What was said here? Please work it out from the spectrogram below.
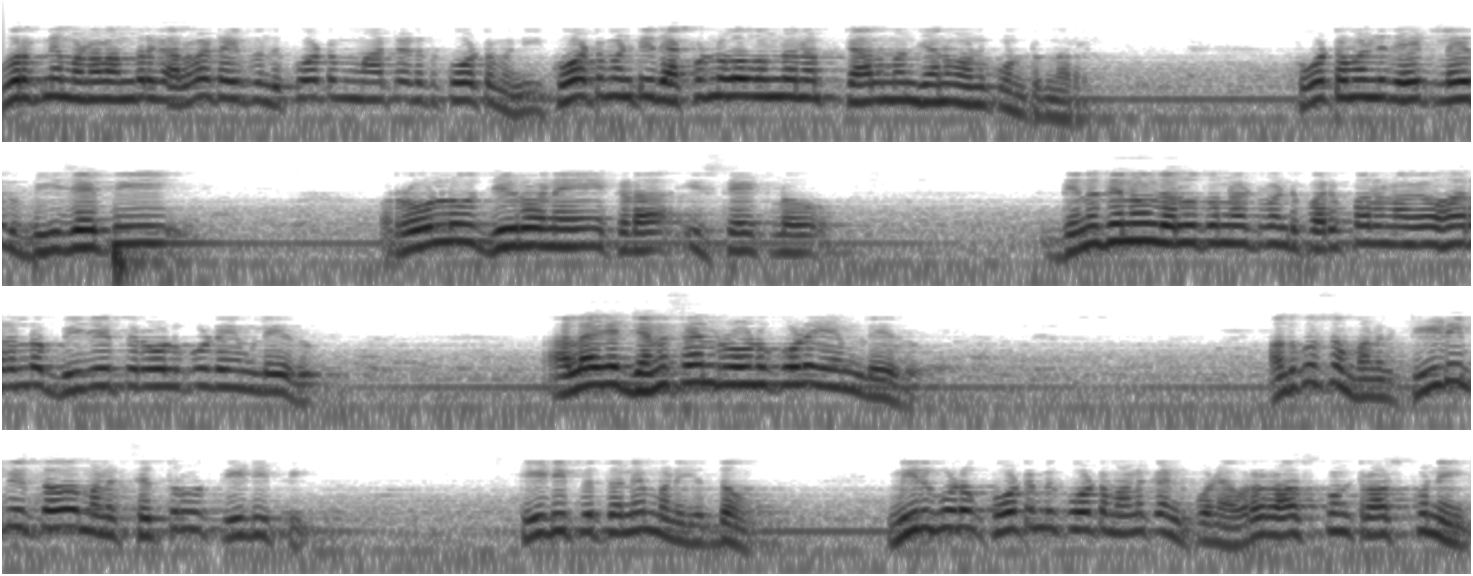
ఊరికనే మనలందరికీ అలవాటు అయిపోయింది కూటమి మాట్లాడితే కూటమని. ఈ కూటమి అంటే ఇది ఎక్కడో ఉందని చాలామంది జనం అనుకుంటున్నారు. కూటమి అనేది ఏట్ లేదు. బీజేపీ రోళ్ళు జీరోనే ఇక్కడ ఈ స్టేట్లో. దినదినం జరుగుతున్నటువంటి పరిపాలనా వ్యవహారాల్లో బీజేపీ రోల్ కూడా ఏం లేదు. అలాగే జనసేన రోల్ కూడా ఏం లేదు. అందుకోసం మనకు టీడీపీతో మనకు శత్రువు టీడీపీ. టీడీపీతోనే మన యుద్ధం. మీరు కూడా కూటమి కూటమి అనకండి. పోనీ ఎవరో రాసుకుంటూ రాసుకుని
